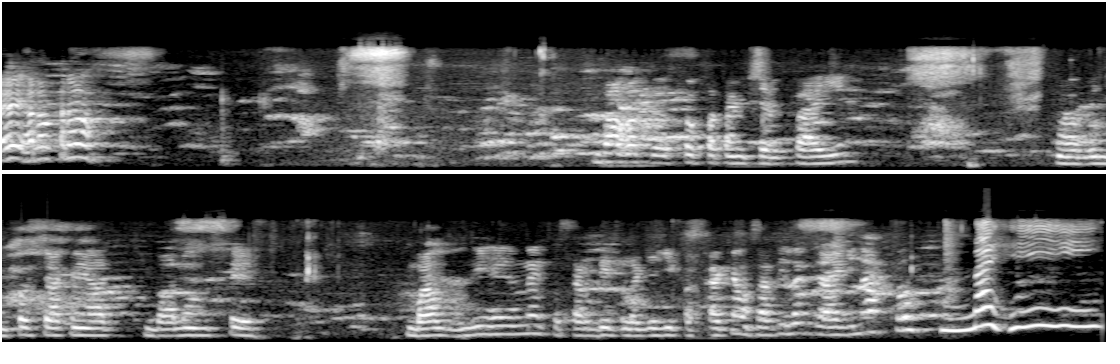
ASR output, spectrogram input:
ए हेलो करो। बहुत दोस्तों पतंग खेलता है ये। और इनको क्या कहें आज बालों से बाल धुली है हमने तो सर्दी तो लगेगी पक्का। क्यों सर्दी लग जाएगी ना आपको? नहीं।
